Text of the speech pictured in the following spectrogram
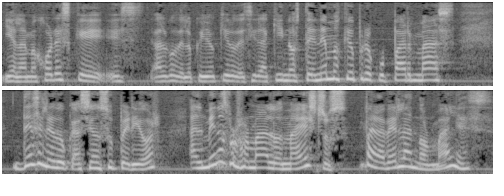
y a lo mejor es que es algo de lo que yo quiero decir aquí, nos tenemos que preocupar más desde la educación superior, al menos por formar a los maestros, para verlas normales.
